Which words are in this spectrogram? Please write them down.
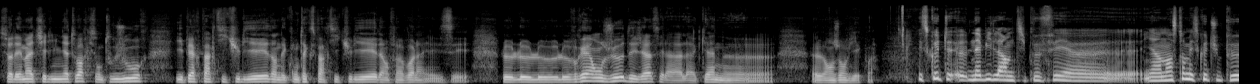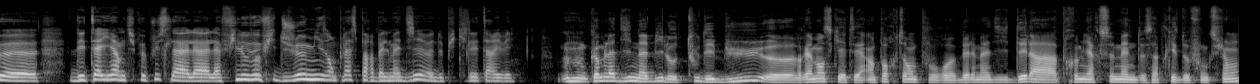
sur des matchs éliminatoires qui sont toujours hyper particuliers, dans des contextes particuliers, Enfin voilà, c'est le, le, le, vrai enjeu déjà, c'est la, la Cannes euh, euh, en janvier, quoi. Est-ce que euh, Nabil l'a un petit peu fait il y a un instant, mais est-ce que tu peux détailler un petit peu plus la, la, la, philosophie de jeu mise en place par Belmadi depuis qu'il est arrivé? Hum, comme l'a dit Nabil au tout début, vraiment ce qui a été important pour Belmadi dès la première semaine de sa prise de fonction,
